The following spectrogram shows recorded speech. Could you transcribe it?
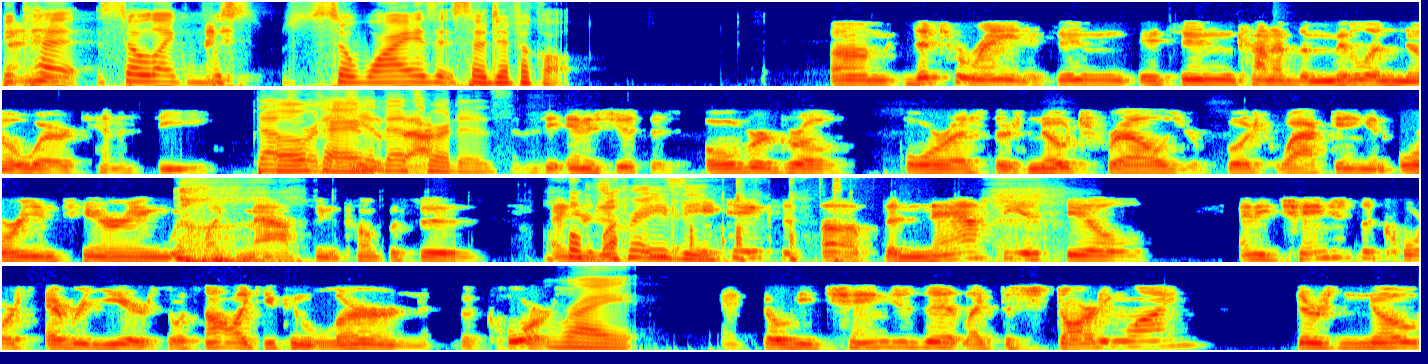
And Because so like was- so why is it so difficult? Um, the terrain. It's in it's in kind of the middle of nowhere, Tennessee. That's where it Okay. Yeah, that's where it is. Tennessee, and it's just this overgrowth forest. There's no trails. You're bushwhacking and orienteering with like maps and compasses, and Oh you're just, he, crazy. he takes us up the nastiest hills, and he changes the course every year. So it's not like you can learn the course. Right. And so he changes it like the starting line. There's no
